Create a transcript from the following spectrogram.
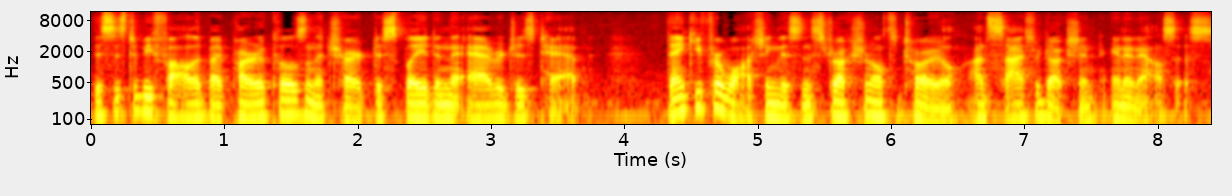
This is to be followed by particles in the chart displayed in the Averages tab. Thank you for watching this instructional tutorial on size reduction and analysis.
